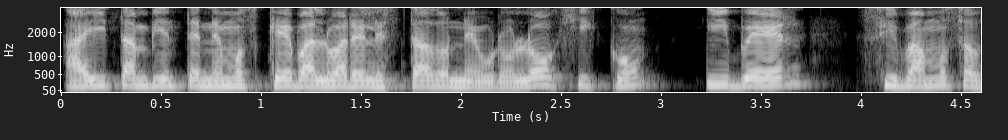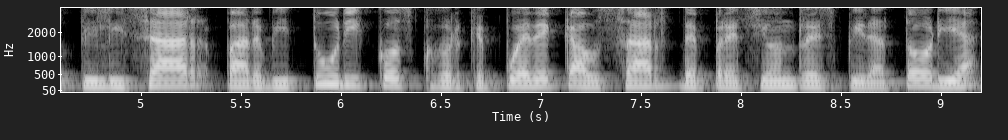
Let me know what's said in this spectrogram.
Ahí también tenemos que evaluar el estado neurológico y ver si vamos a utilizar barbitúricos porque puede causar depresión respiratoria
